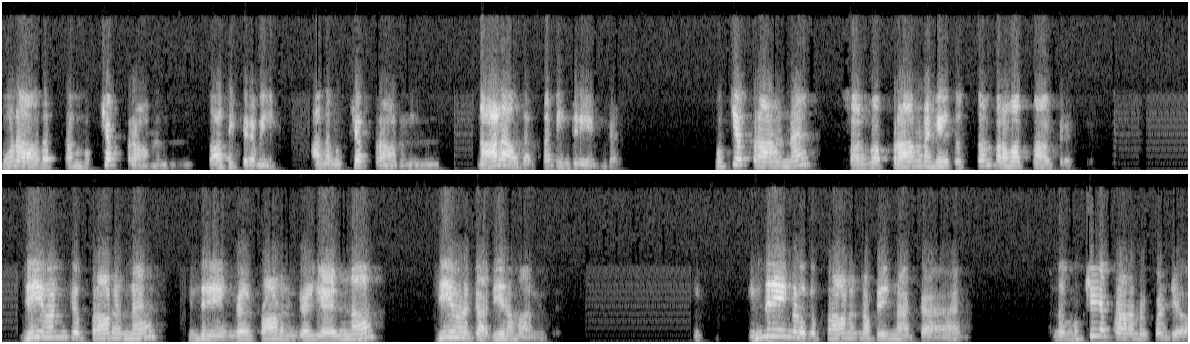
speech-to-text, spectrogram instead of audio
மூணாவது அர்த்தம் முக்கிய பிராணன். சுவாசிக்கிறமே. அந்த முக்கிய பிராணன். நாலாவது அர்த்தம் இந்திரியங்கள். முக்கிய பிராணன சர்வ பிராணன ஹேதுத்வம் பரமாத்மாவுக்கு இருக்கு. ஜீவனுக்கு பிராணன இந்திரியங்கள் பிராணன்கள் எல்லாம் ஜீவனுக்கு அதீனமா இருக்கு. இந்திரியங்களுக்கு பிராணன் அப்படின்னாக்க அந்த முக்கிய பிராணன் இருக்கும் இல்லையோ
